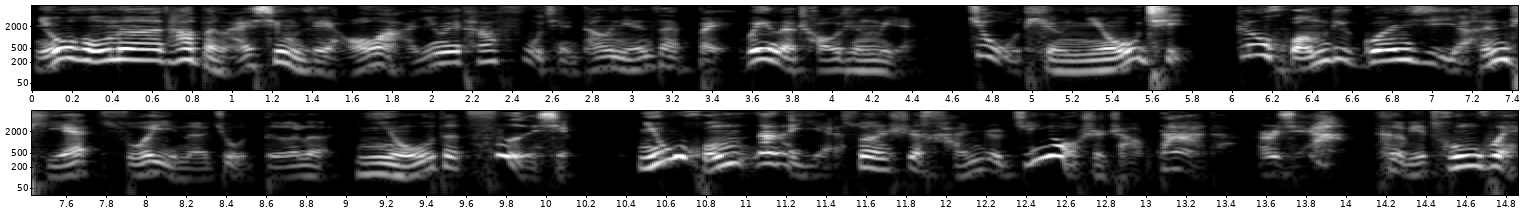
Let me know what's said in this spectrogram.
牛弘呢，他本来姓辽啊，因为他父亲当年在北魏的朝廷里就挺牛气。跟皇帝关系也很铁，所以呢就得了牛的赐姓。牛弘那也算是含着金钥匙长大的，而且啊特别聪慧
